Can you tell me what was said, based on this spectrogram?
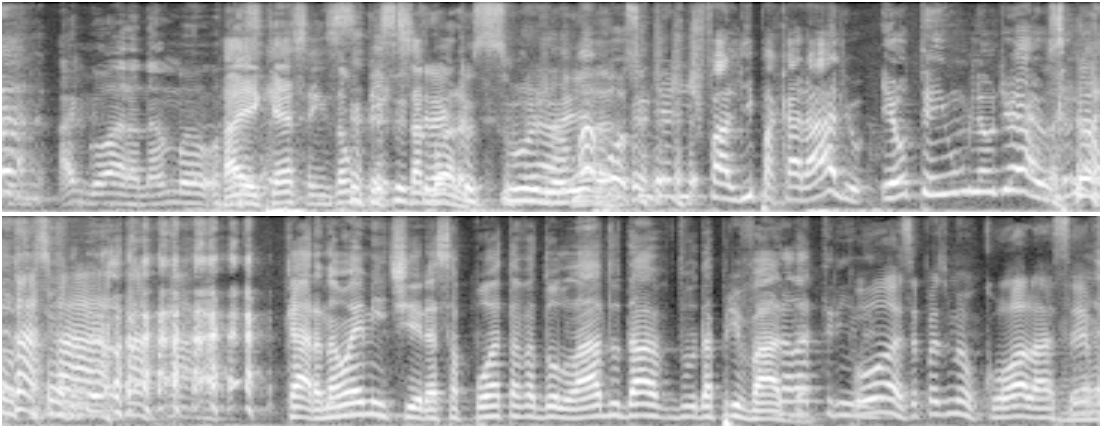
Agora, na mão. Aí, quer 100zão Pix Esse agora? treco sujo aí. mas, né? pô, se um dia a gente falir pra caralho, eu tenho um milhão de reais. Você não, você se fudeu. Cara, não é mentira. Essa porra tava do lado da, do- da Da privada. latrina. Pô, você pôs no meu colo lá. Você...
